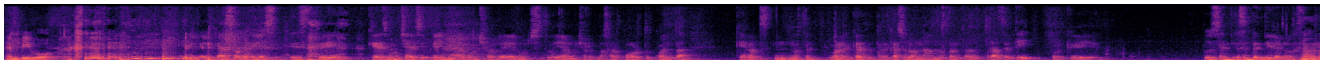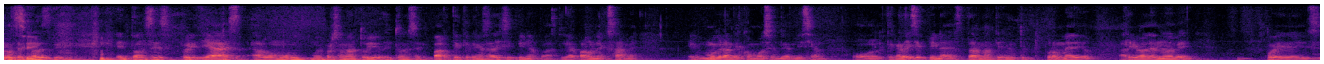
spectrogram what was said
En vivo. El, el caso es este, que es mucha disciplina, mucho leer, mucho estudiar, mucho repasar por tu cuenta, que no, te- no te- bueno, en el, caso, en el caso de la UNAM no están detrás de ti, porque pues es entendible, ¿no? Claro, sí. Entonces, pues ya es algo muy, muy personal tuyo, entonces en parte que tengas esa disciplina para estudiar para un examen eh, muy grande como es el de admisión, o tengas la disciplina de estar manteniendo tu promedio arriba de 9, pues...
